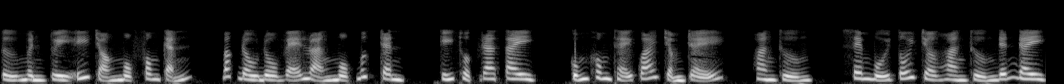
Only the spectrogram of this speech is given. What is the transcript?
tự mình tùy ý chọn một phong cảnh, bắt đầu đồ vẽ loạn một bức tranh, kỹ thuật ra tay, cũng không thể quá chậm trễ, Hoàng thượng, xem buổi tối chờ Hoàng thượng đến đây,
